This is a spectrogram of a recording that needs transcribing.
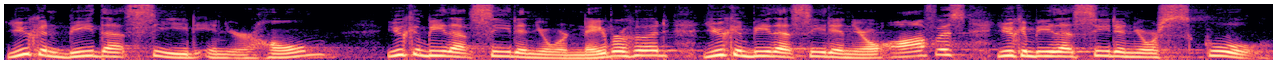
You can be that seed in your home. You can be that seed in your neighborhood. You can be that seed in your office. You can be that seed in your school.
